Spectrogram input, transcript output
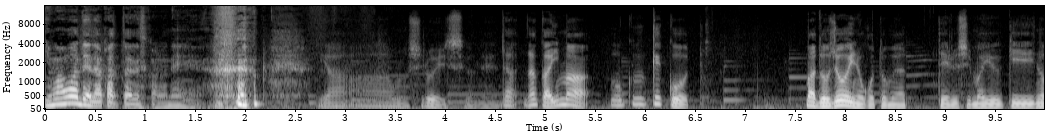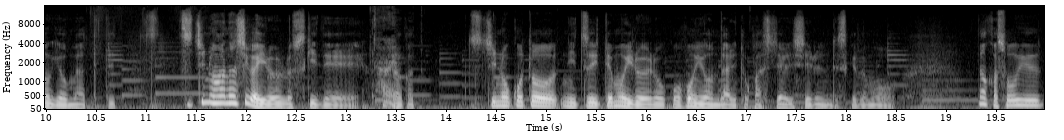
今までなかったですからね。いやー面白いですよね。だなんか今僕結構まあ土壌医のこともやってるし、まあ、有機農業もやっててつ土の話がいろいろ好きで、はい。なんか土のことについてもいろいろ本読んだりとかしたりしてるんですけどもなんかそういう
